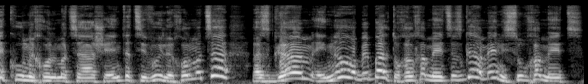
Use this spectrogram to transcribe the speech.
בקום אכול מצה, שאין את הציווי לאכול מצה, אז גם אינו בבל תאכל חמץ, אז גם אין איסור חמץ.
